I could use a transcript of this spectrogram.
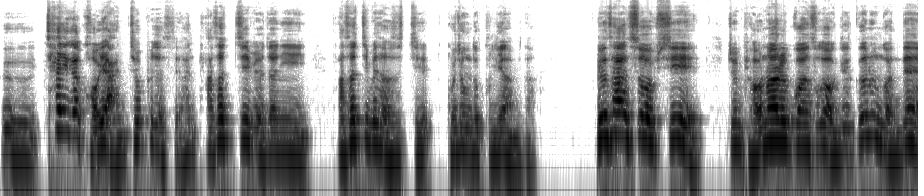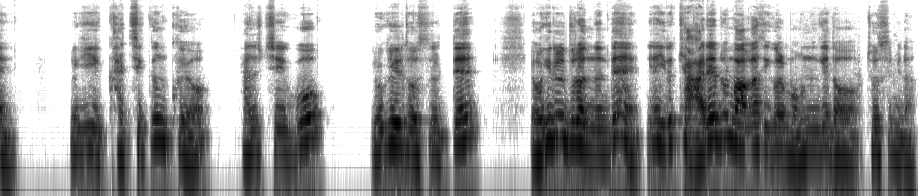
그 차이가 거의 안 좁혀졌어요. 한 다섯 집 여전히 다섯 집에서 여섯 집 그 정도 불리합니다. 그래서 할 수 없이 좀 변화를 구한 수가 여기를 끄는 건데 여기 같이 끊고요. 단수치고 여기를 뒀을 때 여기를 들었는데 그냥 이렇게 아래로 막아서 이걸 먹는 게 더 좋습니다.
